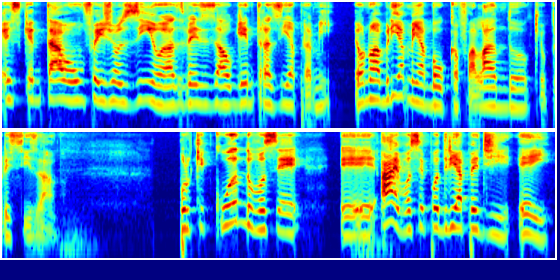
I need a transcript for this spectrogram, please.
esquentava um feijãozinho, às vezes alguém trazia para mim. Eu não abria minha boca falando o que eu precisava. Porque quando você. É, ah, você poderia pedir: ei,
